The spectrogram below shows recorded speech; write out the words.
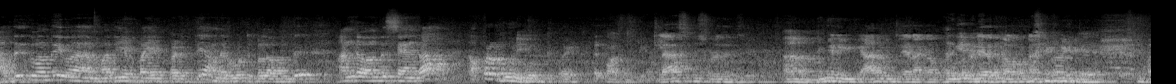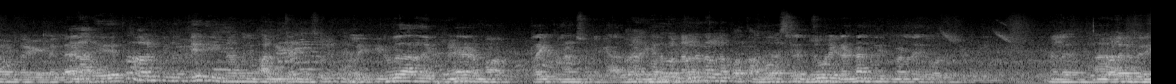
அதுக்கு வந்து இவன் மதிய பயன்படுத்தி அந்த ரூட்டுக்குள்ள வந்து அங்க வந்து சேர்ந்தா அப்புறம் கூடி கூட்டு போயிட்டு. பார்க்க முடியும் கிளாஸ்னு சொல்லி தெரிஞ்சு ஆ. எங்க நீங்க இல்லை, இருபதாம் தேதிக்கு மேல நம்ம ட்ரை பண்ணலாம்னு சொன்னீங்க. அது நல்ல நாளா பார்த்தா அது அமாவாசை. வந்து ஜூலை ரெண்டாம் தேதிக்கு மேல தான் இது வருது நல்ல வளர்பிறை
